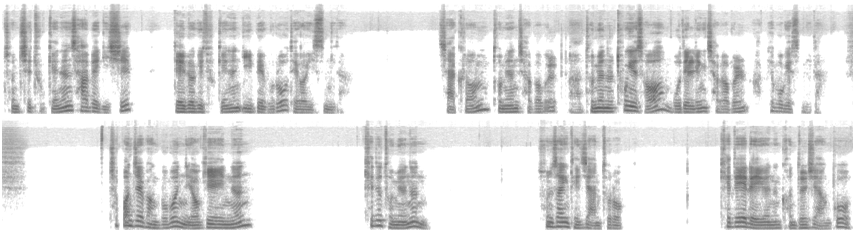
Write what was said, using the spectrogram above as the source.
전체 두께는 420, 내벽의 두께는 200으로 되어 있습니다. 자, 그럼 도면 작업을, 아, 도면을 통해서 모델링 작업을 해 보겠습니다. 첫 번째 방법은 여기에 있는 캐드 도면은 손상이 되지 않도록 캐드의 레이어는 건들지 않고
